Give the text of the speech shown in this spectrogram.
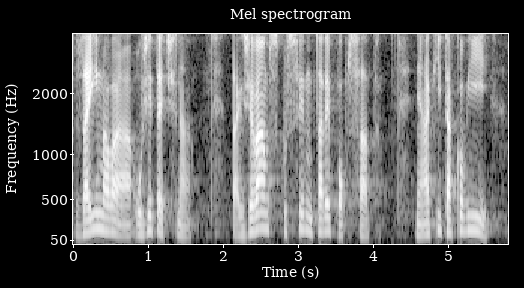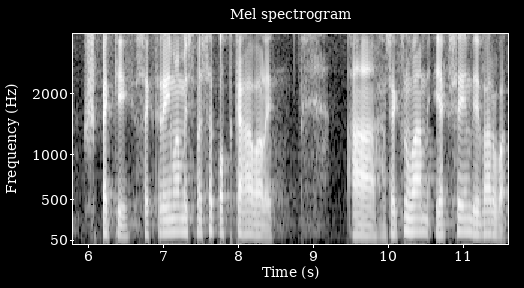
zajímavá a užitečná, takže vám zkusím tady popsat nějaký takový špeky, se kterými my jsme se potkávali. A řeknu vám, jak se jim vyvarovat.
